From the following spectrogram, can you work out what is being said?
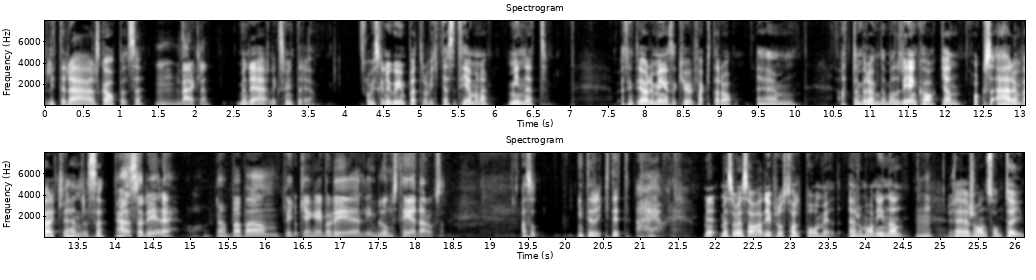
litterär skapelse. Mm, verkligen. Men det är liksom inte det. Och vi ska nu gå in på ett av de viktigaste temana, minnet. Jag tänkte göra det med en ganska kul fakta då. Ehm, att den berömda madeleinekakan också är en verklig händelse. Ja, så det är det. Da, ba, bam. Vilken grej. Var det Lindbloms te där också? Alltså, inte riktigt. Nej, okej. Men, men som jag sa hade ju Proust hållit på med en roman innan, Mm, eh, Jean Sonteuil,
